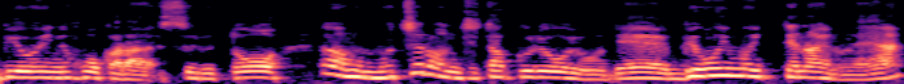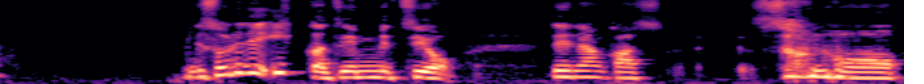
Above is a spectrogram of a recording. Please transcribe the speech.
病院の方からすると、だからもうもちろん自宅療養で、病院も行ってないのね。で、それで一家全滅よ。で、なんか、その、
